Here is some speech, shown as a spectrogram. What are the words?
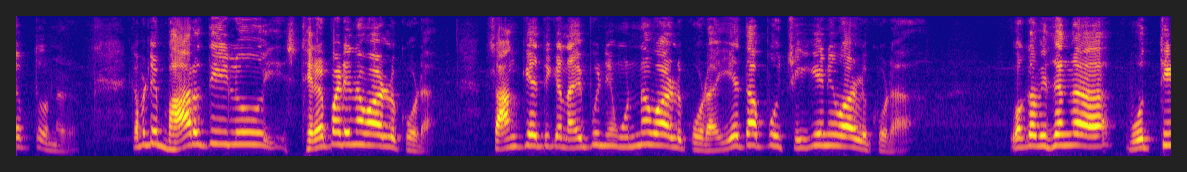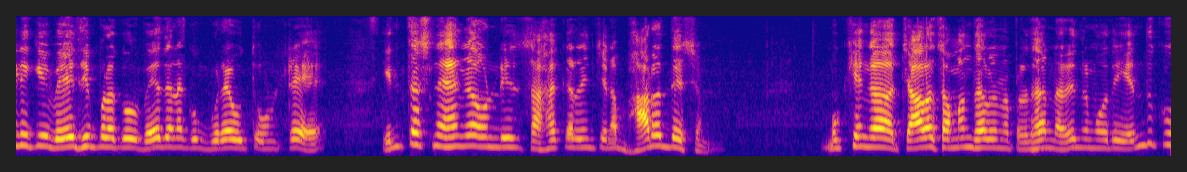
చెప్తూ ఉన్నారు. కాబట్టి భారతీయులు స్థిరపడిన వాళ్ళు కూడా సాంకేతిక నైపుణ్యం ఉన్నవాళ్ళు కూడా ఏ తప్పు చెయ్యని వాళ్ళు కూడా ఒక విధంగా ఒత్తిడికి వేధింపులకు వేదనకు గురవుతూ ఉంటే ఇంత స్నేహంగా ఉండి సహకరించిన భారతదేశం ముఖ్యంగా చాలా సంబంధాలు ఉన్న ప్రధాని నరేంద్ర మోదీ ఎందుకు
